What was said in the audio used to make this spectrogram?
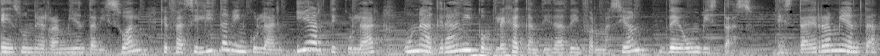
Es una herramienta visual que facilita vincular y articular una gran y compleja cantidad de información de un vistazo. Esta herramienta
